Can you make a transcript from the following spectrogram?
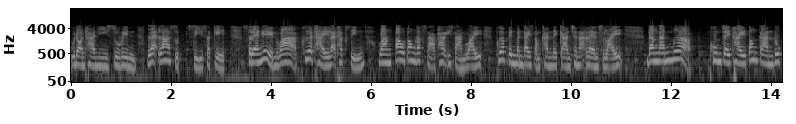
อุดรธานี สุรินทร์และล่าสุดศรีสะเกดแสดงให้เห็นว่าเพื่อไทยและทักษิณวางเป้าต้องรักษาภาคอีสานไว้ เพื่อเป็นบันไดสำคัญในการชนะแลนสไลด์ ดังนั้นเมื่อ ภูมิใจไทยต้องการรุก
